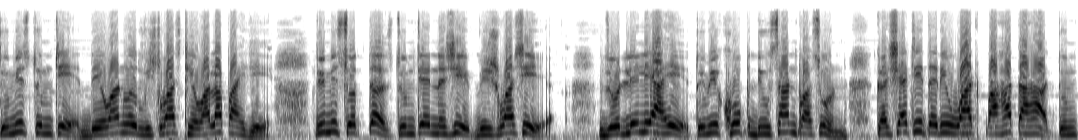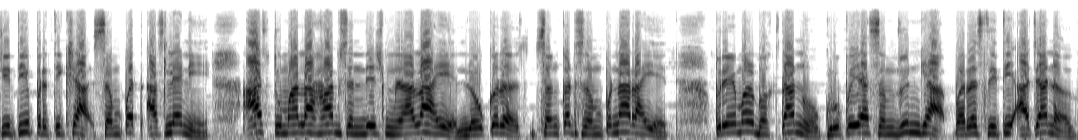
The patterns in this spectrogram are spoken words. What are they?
तुम्हीच तुमचे देवांवर विश्वास ठेवायला पाहिजे. तुम्ही स्वतःच तुमचे नशीब विश्वाशी जोडलेली आहे. तुम्ही खूप दिवसांपासून कशाची तरी वाट पाहत आहात. तुमची ती प्रतीक्षा संपत असल्याने आज तुम्हाला हा संदेश मिळाला आहे. लवकरच संकट संपणार आहेत प्रेमळ भक्तांनो कृपया समजून घ्या. परिस्थिती अचानक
